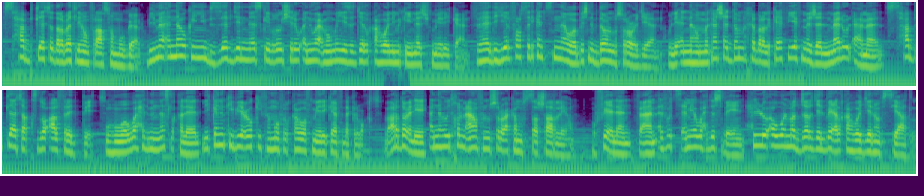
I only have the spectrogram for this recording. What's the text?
الصحاب ثلاثة ضربات لهم في راسهم وقالوا بما أنه كاينين بزاف ديال الناس كيبغيو يشريو أنواع مميزة ديال القهوة اللي ما كايناش في أمريكان فهذه هي الفرصة اللي كنتسناوها باش نبداو المشروع ديالنا. ولأنهم ما كانش عندهم الخبرة الكافية في مجال المال والأعمال الصحاب ثلاثة قصدوا ألفريد بيت وهو واحد من الناس القلال اللي كانوا كيبيعوا كيفهموا في القهوة في امريكان في ذاك الوقت وعرضوا عليه أنه يدخل معاهم في المشروع كمستشار لهم وفعلا في عام 1971 حلوا أول متجر ديال بيع القهوة ديالهم في سياتل.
